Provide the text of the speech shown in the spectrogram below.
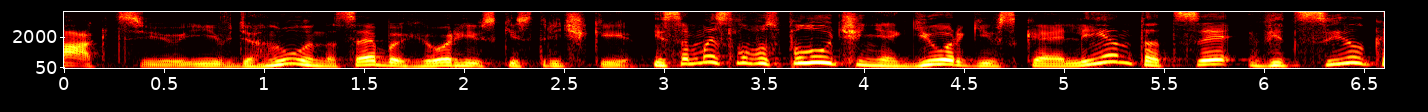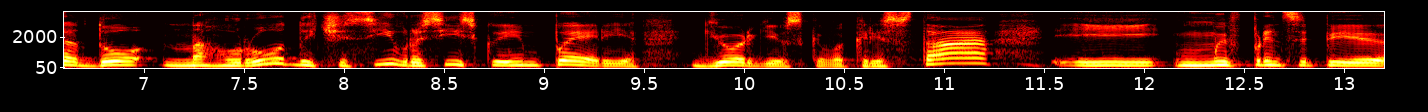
акцію і вдягнули на себе георгіївські стрічки. І саме словосполучення Георгіївська лента це відсилка до нагороди часів Російської імперії Георгіївського кріста. І ми, в принципі,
